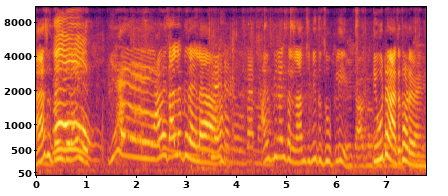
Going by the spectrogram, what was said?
हा सुद्धा इथे राहिले ये आम्ही चाललो फिरायला आम्ही फिरायला चाललो आमची निधू झोपली ती उठ आता थोड्या वेळाने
